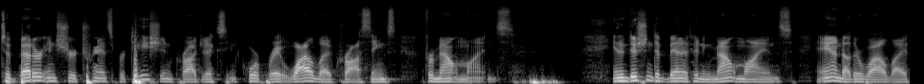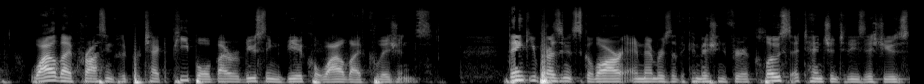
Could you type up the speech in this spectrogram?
to better ensure transportation projects incorporate wildlife crossings for mountain lions. In addition to benefiting mountain lions and other wildlife, wildlife crossings would protect people by reducing vehicle wildlife collisions. Thank you, President Sklar and members of the Commission for your close attention to these issues,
